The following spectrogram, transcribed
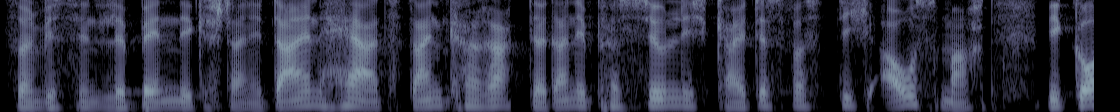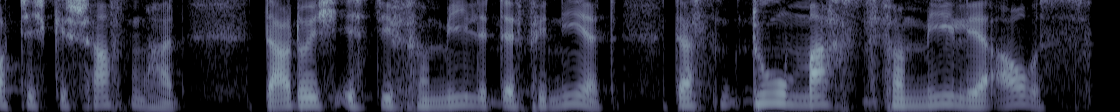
sondern wir sind lebendige Steine. Dein Herz, dein Charakter, deine Persönlichkeit, das, was dich ausmacht, wie Gott dich geschaffen hat, dadurch ist die Familie definiert. Das, du machst Familie aus.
